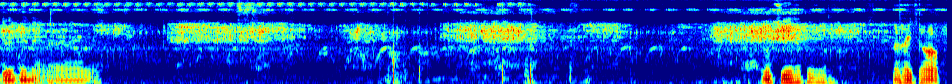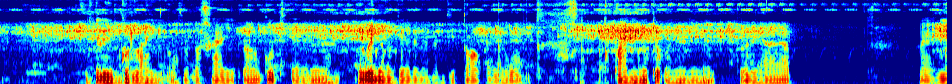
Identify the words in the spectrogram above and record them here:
เดินไปไหนแล้ว เคครับทุกคนถ้าใครชอบอย่าลืมกดไลค์กดซับสไคร้แล้วก็กดแชร์ด้วยนะครับเพื่อเป็นกำลังใจในการทำคลิปต่อไปครับผมตอนนี้ก็จบแค่นี้ครับสวัสดีครับแหมดี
